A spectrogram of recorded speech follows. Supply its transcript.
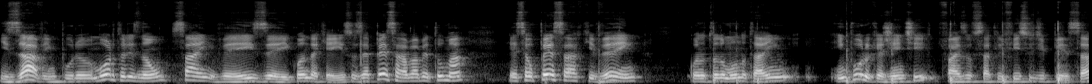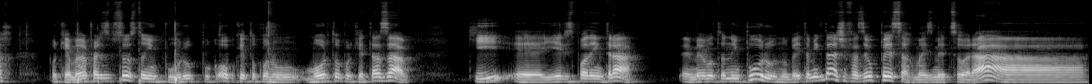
e zav impuro morto eles não saem. Veiz e quando é que é isso? É pesach rababetuma esse é o pesach que vem quando todo mundo está impuro que a gente faz o sacrifício de pesach porque a maior parte das pessoas estão impuro ou porque tocou no morto ou porque está zav que é, e eles podem entrar, é, mesmo estando impuro, no Beit HaMikdash, fazer o Pesach, mas Metzorah,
